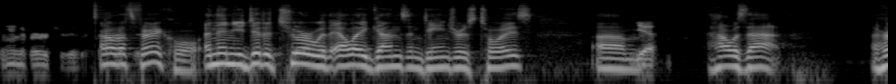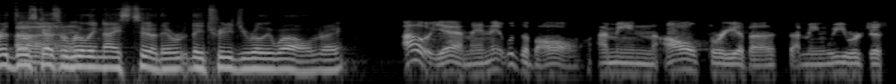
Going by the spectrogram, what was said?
anniversary. of the oh, that's very cool. And then you did a tour with L.A. Guns and Dangerous Toys. Um, Yeah. How was that? I heard those guys were Uh, really nice too. They were they treated you really well, right? Oh yeah, man, it was a ball. I mean, all three of us. I mean, we were just,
